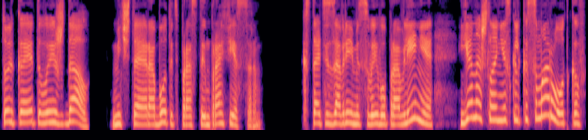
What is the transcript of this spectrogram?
только этого и ждал, мечтая работать простым профессором. Кстати, за время своего правления я нашла несколько самородков,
